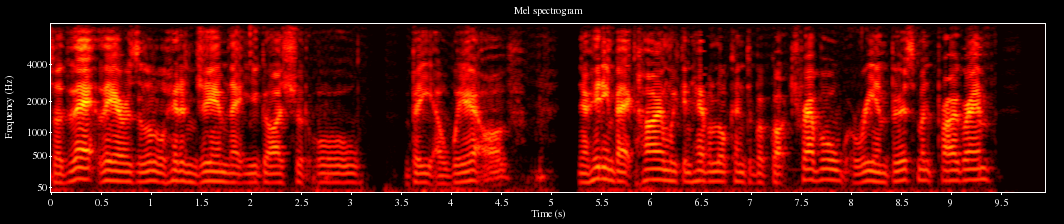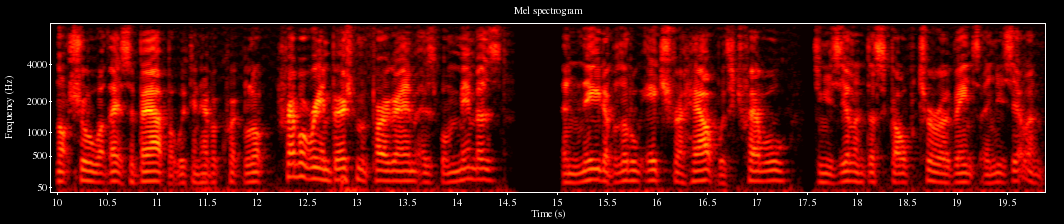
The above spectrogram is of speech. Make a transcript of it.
So that there is a little hidden gem that you guys should all be aware of. Now heading back home, we can have a look into, we've got travel reimbursement program. Not sure what that's about, but we can have a quick look. Travel reimbursement program is for members in need of a little extra help with travel to New Zealand disc golf tour events in New Zealand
